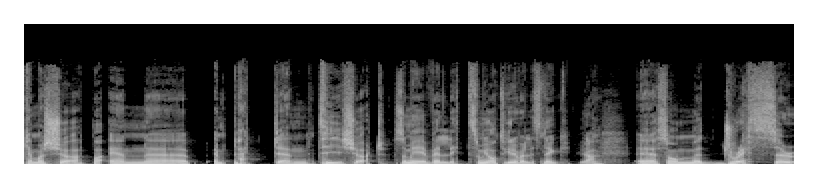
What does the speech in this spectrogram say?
kan man köpa en, eh, en Perten t-shirt som, är väldigt, som jag tycker är väldigt snygg. Ja. Eh, som Dresser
